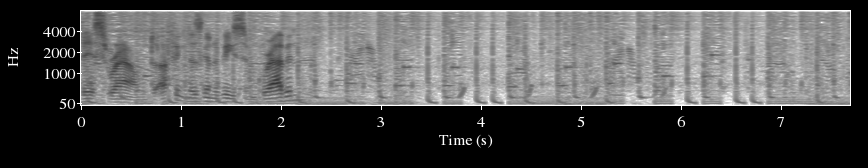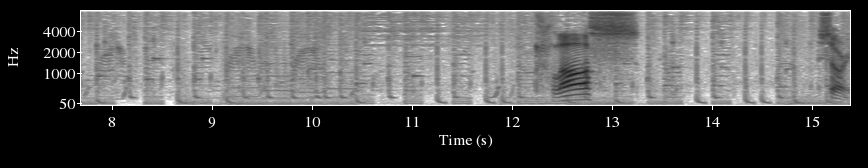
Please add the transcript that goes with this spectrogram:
this round. I think there's going to be some grabbing. Class. Sorry,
